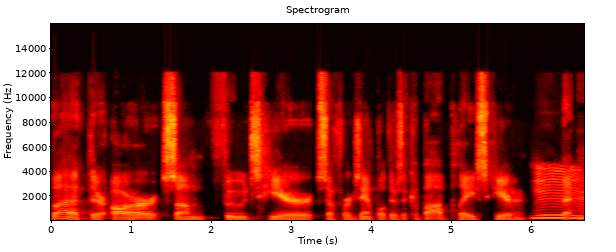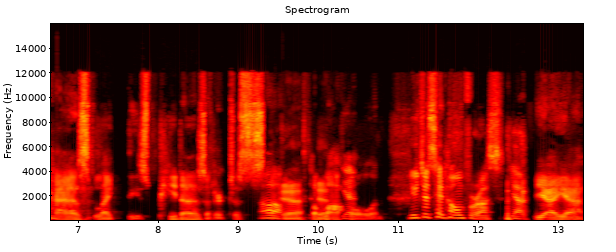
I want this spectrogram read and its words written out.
But there are some foods here. So, for example, there's a kebab place here that Mm. has like these pitas that are just Oh, stuffed Yeah, with yeah. falafel and You just hit home for us. Yeah. yeah, yeah.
